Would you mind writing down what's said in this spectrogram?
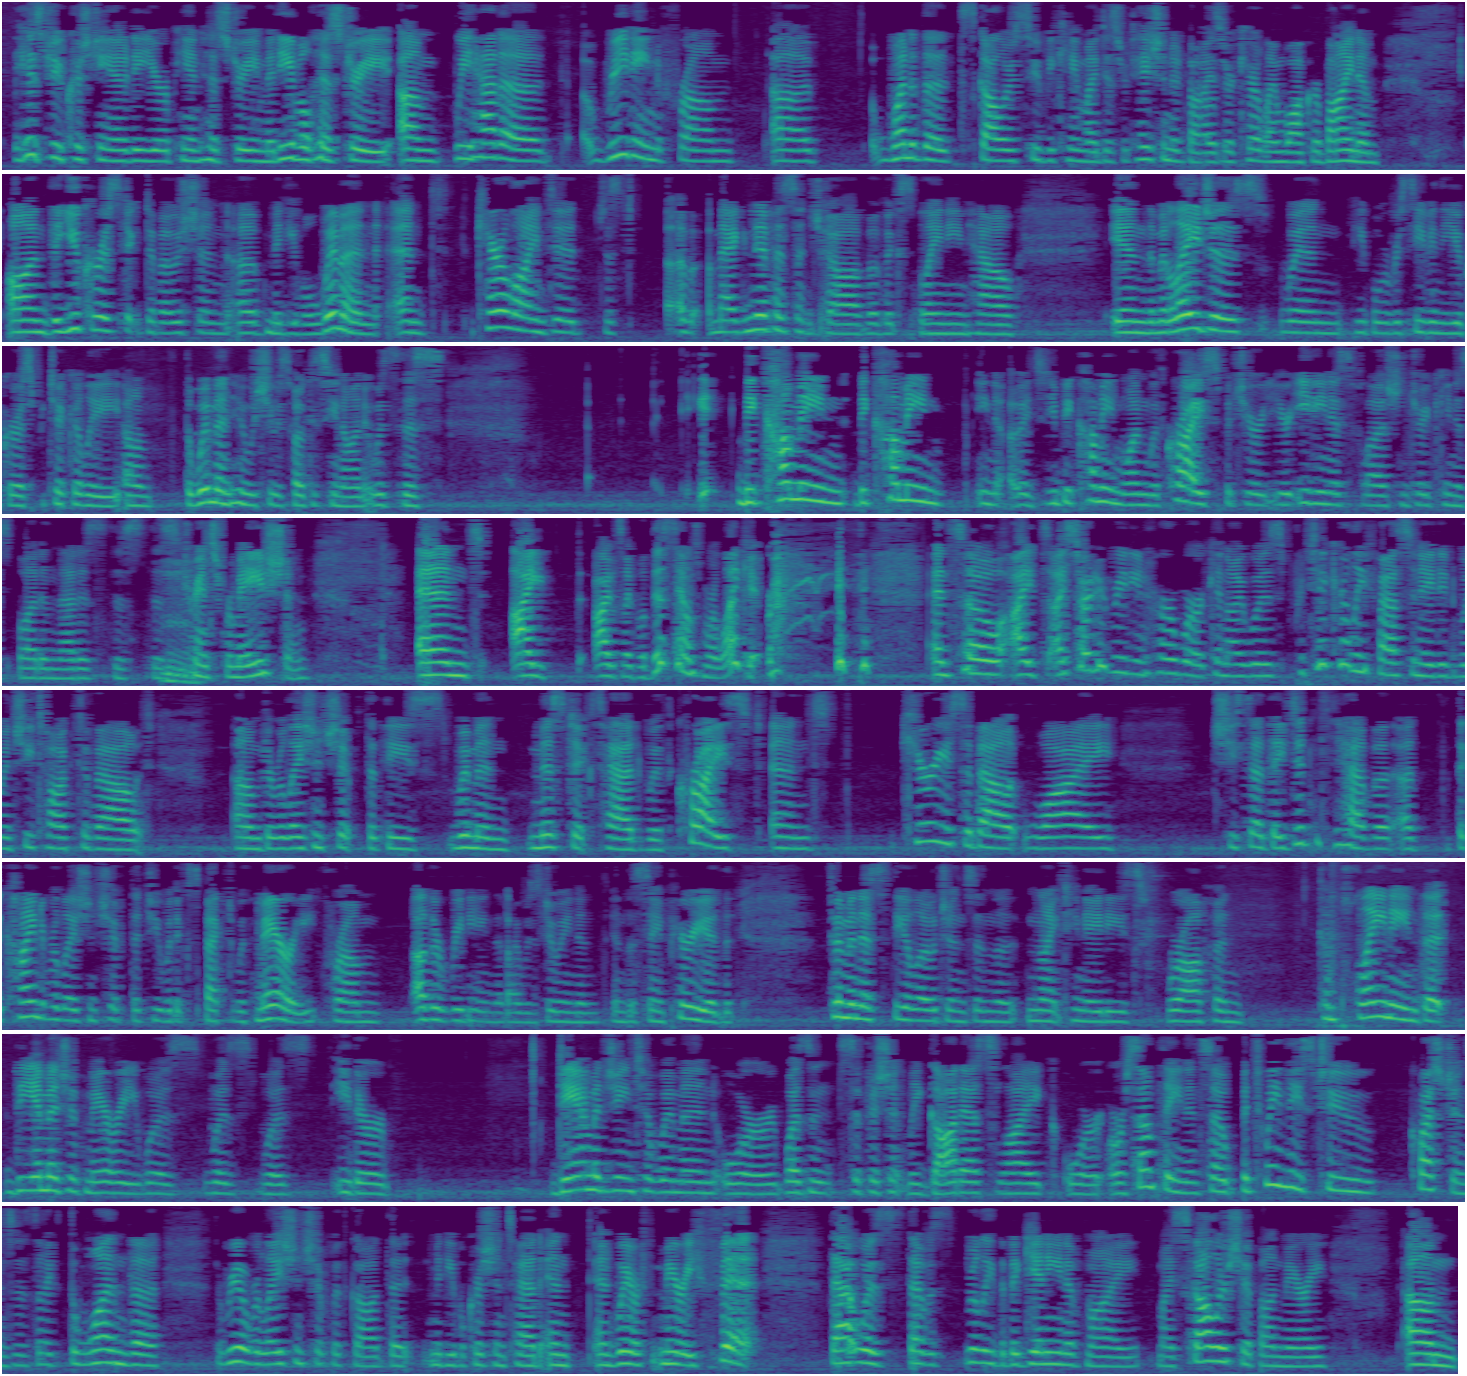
history of Christianity, European history, medieval history, um, we had a, reading from, uh, one of the scholars who became my dissertation advisor, Caroline Walker Bynum, on the Eucharistic devotion of medieval women. And Caroline did just a, a magnificent job of explaining how in the Middle Ages, when people were receiving the Eucharist, particularly um, the women who she was focusing on, it was this becoming becoming you know you becoming one with Christ, but you're you're eating His flesh and drinking His blood, and that is this this mm. transformation. And I I was like, well, this sounds more like it, right? And so I, I started reading her work, and I was particularly fascinated when she talked about um, the relationship that these women mystics had with Christ, and curious about why she said they didn't have a, a the kind of relationship that you would expect with Mary from other reading that I was doing in, in the same period. That feminist theologians in the 1980s were often complaining that the image of Mary was was was either damaging to women or wasn't sufficiently goddess like or, or something. And so between these two questions. It's like the one, the, the real relationship with God that medieval Christians had, and and where Mary fit. That was that was really the beginning of my my scholarship on Mary. Um,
